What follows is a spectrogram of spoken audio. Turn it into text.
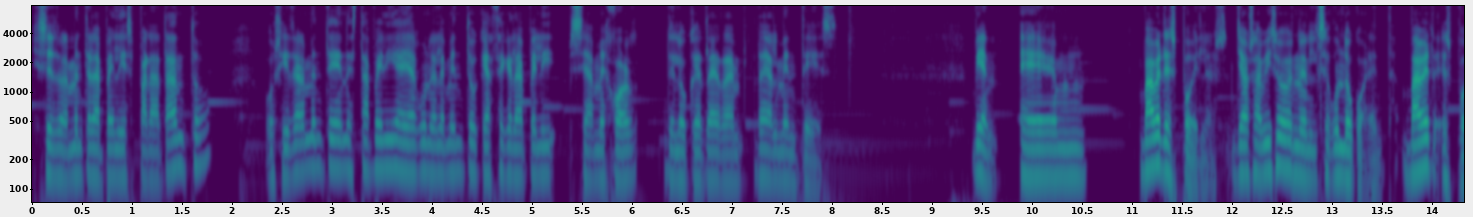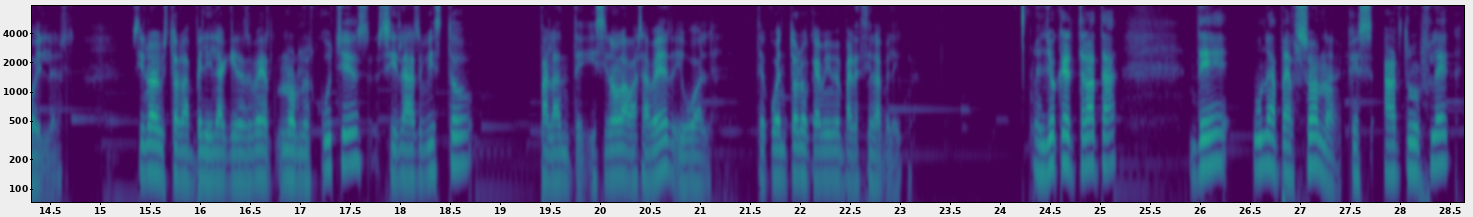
si realmente la peli es para tanto, o si realmente en esta peli hay algún elemento que hace que la peli sea mejor de lo que realmente es. Bien, em, va a haber spoilers, ya os aviso en el segundo 40, va a haber spoilers. Si no has visto la peli y la quieres ver, no lo escuches. Si la has visto, pa'lante. Y si no la vas a ver, igual. Te cuento lo que a mí me pareció la película. El Joker trata de una persona que es Arthur Fleck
